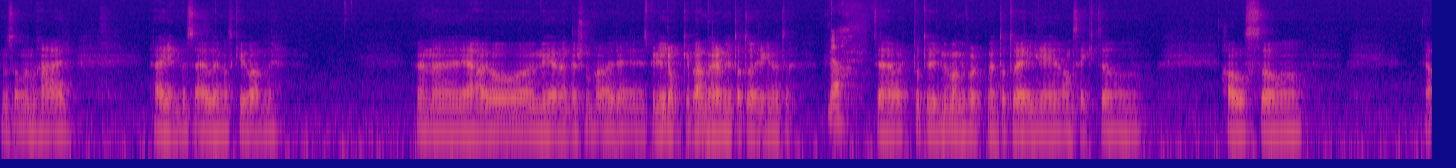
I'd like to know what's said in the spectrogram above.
noe sånt, men her, her hjemme så er jo det ganske uvanlig. Men eh, jeg har jo mye venner som har eh, Jeg spiller jo rockeband, der er det mye tatoveringer, vet du. Ja. Så jeg har vært på tur med mange folk med tatoveringer i ansiktet og hals og ja,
